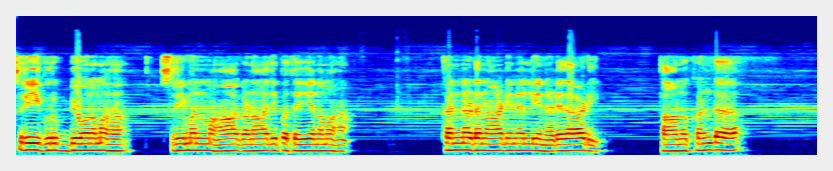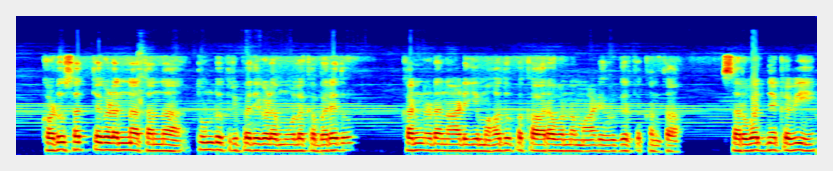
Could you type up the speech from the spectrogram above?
ಶ್ರೀ ಗುರುಭ್ಯೋ ನಮಃ. ಶ್ರೀಮನ್ಮಹಾಗಣಾಧಿಪತಯೇ ನಮಃ. ಕನ್ನಡ ನಾಡಿನಲ್ಲಿ ನಡೆದಾಡಿ ತಾನು ಕಂಡ ಕಡು ಸತ್ಯಗಳನ್ನು ತನ್ನ ತುಂಡು ತ್ರಿಪದಿಗಳ ಮೂಲಕ ಬರೆದು ಕನ್ನಡ ನಾಡಿಗೆ ಮಹದುಪಕಾರವನ್ನು ಮಾಡಿ ಹೋಗಿರ್ತಕ್ಕಂಥ ಸರ್ವಜ್ಞ ಕವಿ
